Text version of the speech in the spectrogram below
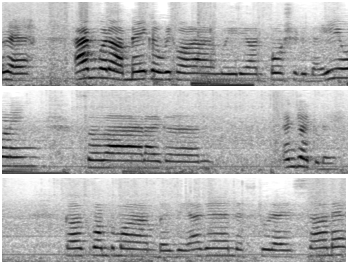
okay, I'm gonna make a recording video and post it in the evening so that I can enjoy today. Cause from tomorrow I'm busy again. This today is Sunday.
